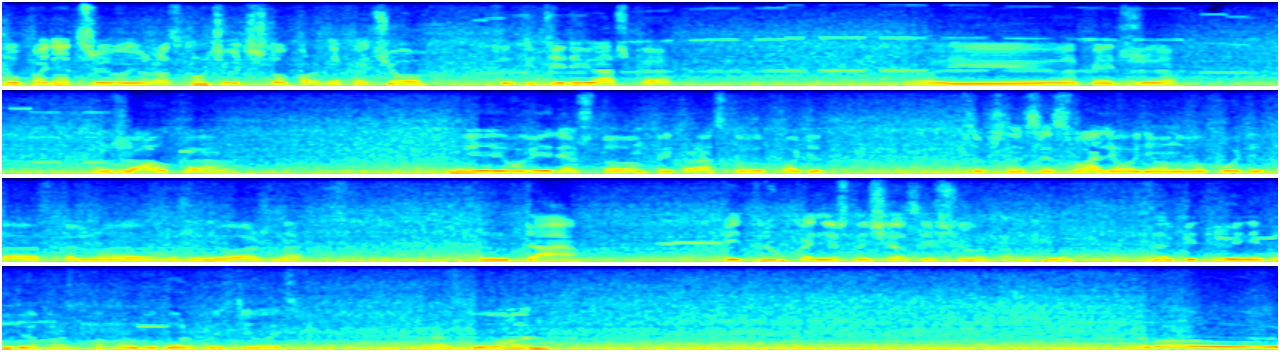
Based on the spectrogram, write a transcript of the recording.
Ну, понятно, что раскручивать штопор не хочу. Все-таки деревяшка. И, опять же, жалко. Ну, я уверен, что он прекрасно выходит. Собственно, все сваливания он выходит, а остальное уже не важно. Да, петлю, конечно, сейчас еще там. Ну, да, петлю я не буду, я просто попробую горку сделать. Разгон. У,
